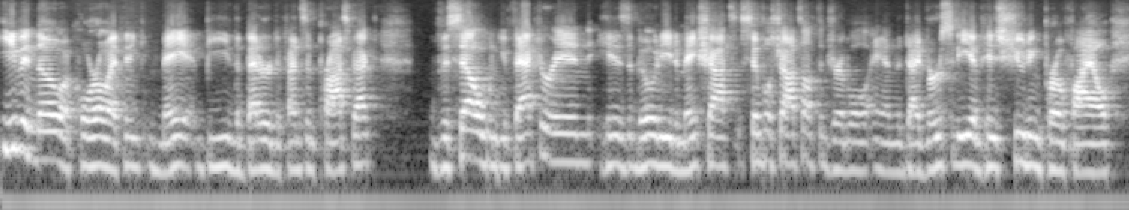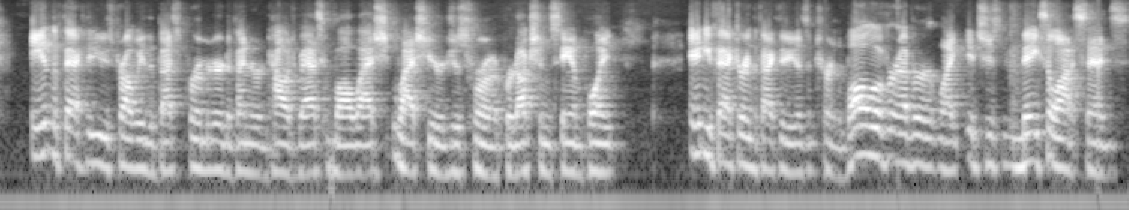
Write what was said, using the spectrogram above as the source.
even though Okoro, I think, may be the better defensive prospect, Vassell, when you factor in his ability to make shots, simple shots off the dribble, and the diversity of his shooting profile, and the fact that he was probably the best perimeter defender in college basketball last last year, just from a production standpoint, and you factor in the fact that he doesn't turn the ball over ever, like it just makes a lot of sense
